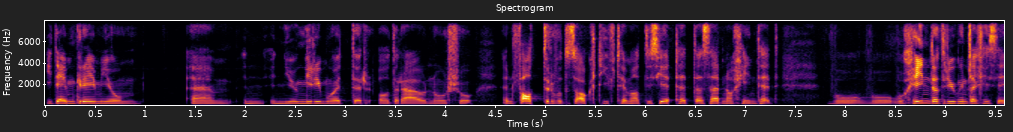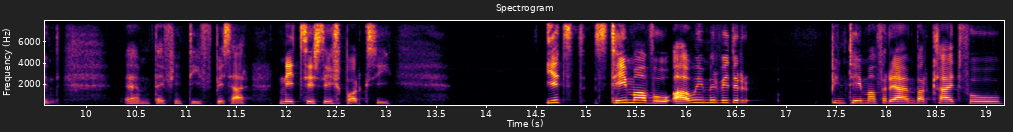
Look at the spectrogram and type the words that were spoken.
in dem Gremium ähm, eine, eine, jüngere Mutter oder auch nur schon ein Vater, der das aktiv thematisiert hat, dass er noch Kinder hat, wo, wo, wo Kinder oder Jugendliche sind, ähm, definitiv bisher nicht sehr sichtbar gewesen. Jetzt das Thema, das auch immer wieder beim Thema Vereinbarkeit von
